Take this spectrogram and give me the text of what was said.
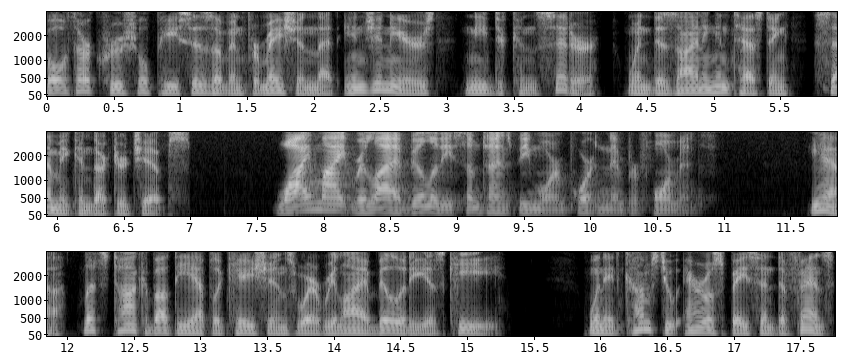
Both are crucial pieces of information that engineers need to consider when designing and testing semiconductor chips. Why might reliability sometimes be more important than performance? Yeah, let's talk about the applications where reliability is key. When it comes to aerospace and defense,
